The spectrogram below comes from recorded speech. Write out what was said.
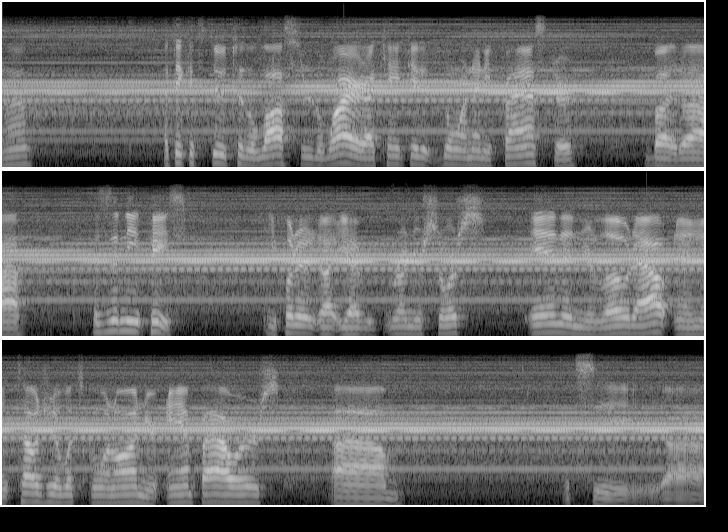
No. I think it's due to the loss through the wire. I can't get it going any faster. But uh, this is a neat piece. You put it, uh, you have run your source in and your load out, and it tells you what's going on, your amp hours. Um, let's see, uh,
